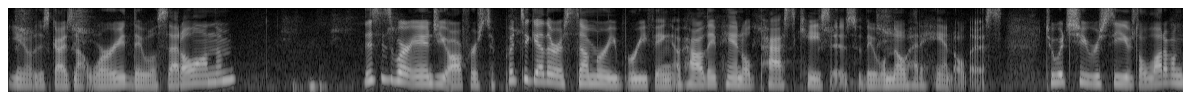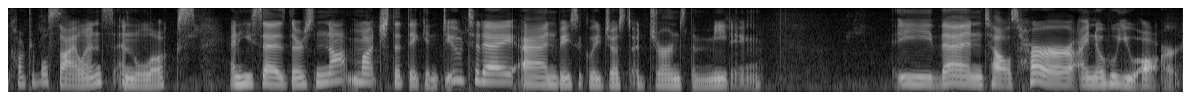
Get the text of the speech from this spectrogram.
you know, this guy's not worried they will settle on them. This is where Angie offers to put together a summary briefing of how they've handled past cases so they will know how to handle this. To which she receives a lot of uncomfortable silence and looks, and he says there's not much that they can do today and basically just adjourns the meeting. He then tells her, I know who you are.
